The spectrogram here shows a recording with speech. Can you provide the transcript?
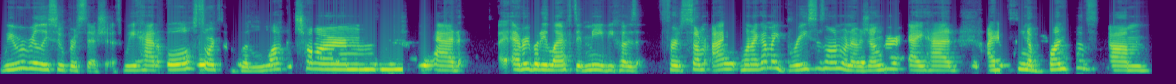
We were really superstitious. We had all sorts of good luck charms. We had everybody laughed at me because for some I when I got my braces on when I was younger, I had I had seen a bunch of um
